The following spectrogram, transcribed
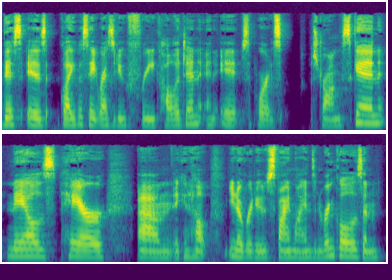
this is glyphosate residue free collagen and it supports strong skin, nails, hair. Um, it can help, you know, reduce fine lines and wrinkles and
